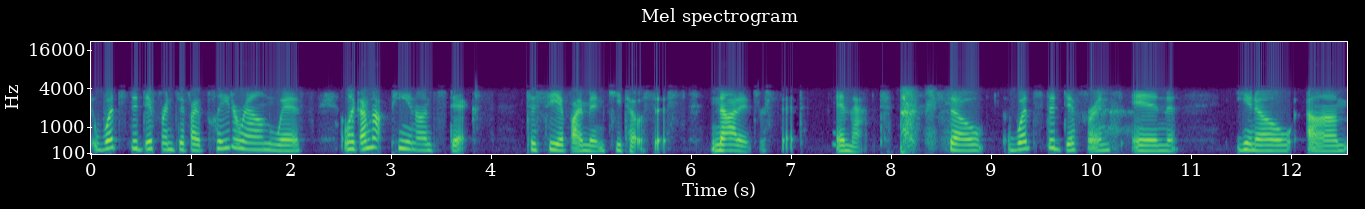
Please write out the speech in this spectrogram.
What's the difference if I played around with like I'm not peeing on sticks to see if I'm in ketosis. Not interested in that. So what's the difference in you know um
